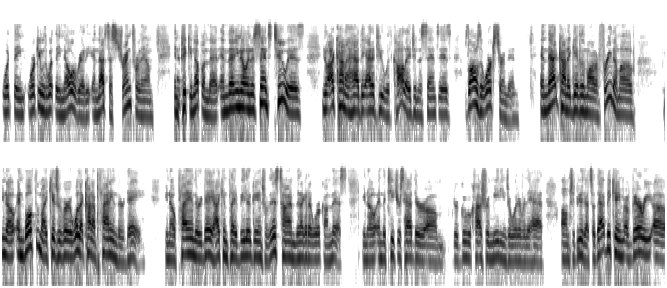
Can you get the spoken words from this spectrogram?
what they, working with what they know already. And that's a strength for them and picking up on that. And then, you know, in a sense too is, you know, I kind of had the attitude with college in a sense is as long as the work's turned in. And that kind of gave them a lot of freedom of you know and both of my kids were very well at kind of planning their day. You know planning their day. I can play video games for this time then i got to work on this. You know and the teachers had their um their google classroom meetings or whatever they had um to do that. So that became a very uh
